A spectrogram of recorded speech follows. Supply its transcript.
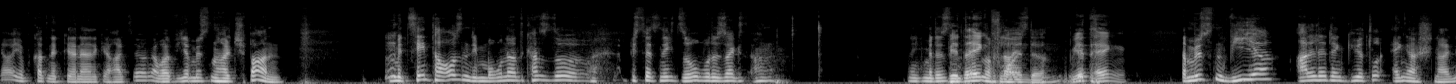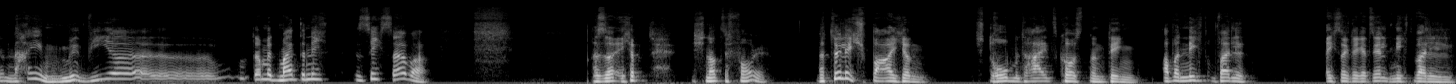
ja, ich habe gerade eine kleine Gehaltserhöhung, aber wir müssen halt sparen. Mit 10.000 im Monat kannst du, bist jetzt nicht so, wo du sagst, wenn ich mir das Wird das eng, noch Freunde. leisten. Wird eng. Da müssen wir alle den Gürtel enger schnallen. Und Nein, wir, äh, damit meint er nicht sich selber. Also ich habe die Schnauze voll. Natürlich spare ich an Strom und Heizkosten und Ding, aber nicht, weil, ich sage dir ganz ehrlich, nicht, weil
